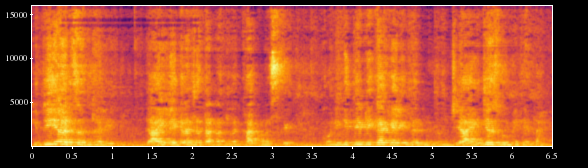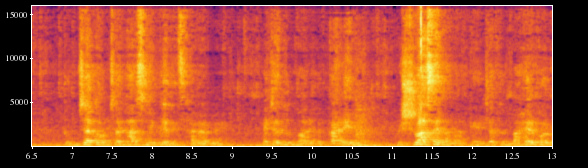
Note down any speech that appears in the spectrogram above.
कितीही अडचण झाली त्या आई लेकराच्या ताटातलं खात नसते. कोणी किती टीका केली तर मी तुमची आईच्याच भूमिकेत आहे. तुमच्या तोंडचा घास मी कधीच खाणार नाही. याच्यातून मार्ग काढेल विश्वास आहे मला की याच्यातून बाहेर पडू.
